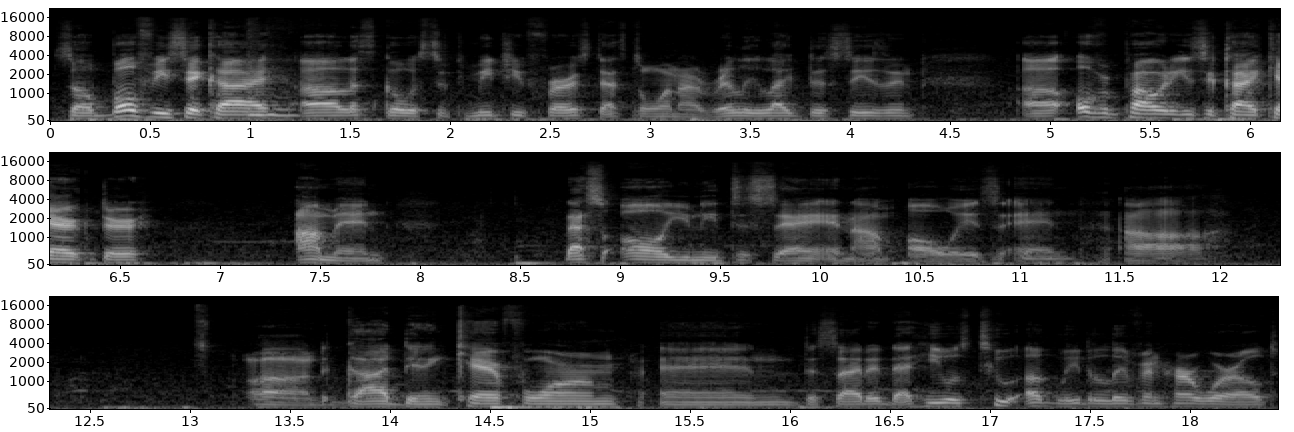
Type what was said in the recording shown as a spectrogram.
So, both Isekai. Uh, let's go with Tsukimichi first. That's the one I really like this season. Uh, overpowered Isekai character. I'm in. That's all you need to say, and I'm always in. Uh, uh, the god didn't care for him and decided that he was too ugly to live in her world.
